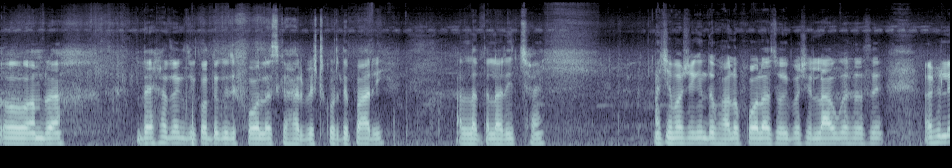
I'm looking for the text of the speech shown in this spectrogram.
তো আমরা দেখা যাক যে কত কিছু ফল আজকে হারভেস্ট করতে পারি। আল্লাহ তালার ইচ্ছায়। আশেপাশে কিন্তু ভালো ফল আছে, ওই পাশে লাউ গাছ আছে। আসলে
